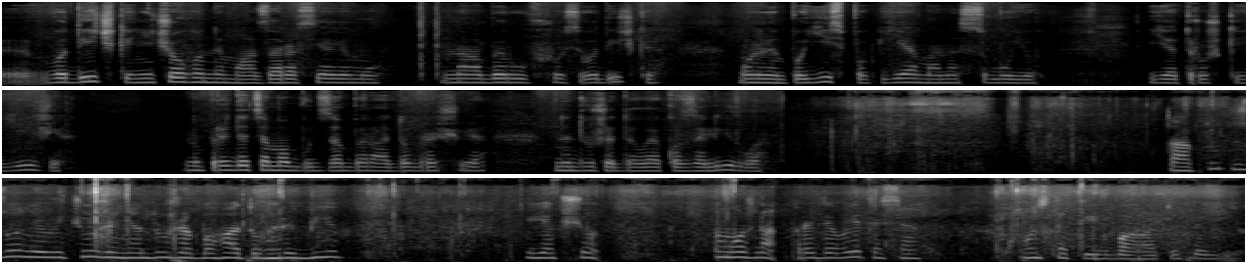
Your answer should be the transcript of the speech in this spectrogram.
е, водички, нічого нема. Зараз я йому наберу щось водички. Може він поїсть, поп'є, в мене з собою є трошки їжі. Ну, прийдеться, мабуть, забирати. Добре, що я не дуже далеко залізла. Так, тут в зоні відчуження дуже багато грибів. І якщо можна придивитися, ось таких багато грибів.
